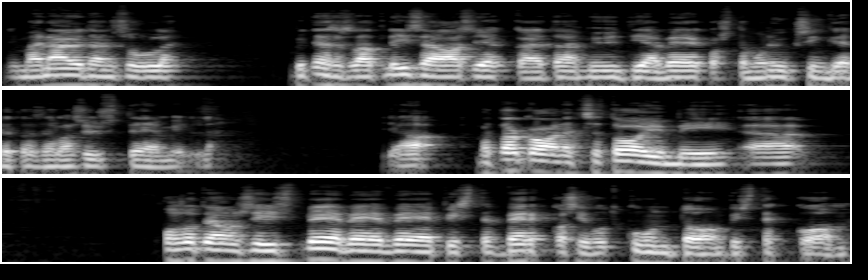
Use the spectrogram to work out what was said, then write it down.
niin mä näytän sulle, miten sä saat lisää asiakkaita ja myyntiä verkosta mun yksinkertaisella systeemillä. Ja mä takaan, että se toimii. Osoite on siis www.verkkosivutkuntoon.com.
